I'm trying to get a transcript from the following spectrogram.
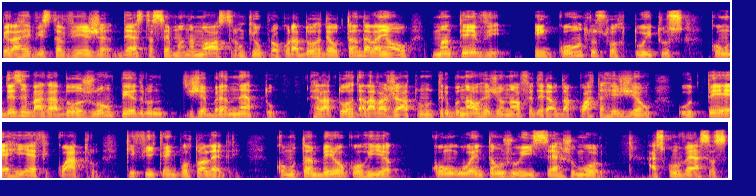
pela revista Veja desta semana, mostram que o procurador Deltan Dallagnol manteve encontros fortuitos com o desembargador João Pedro Gebran Neto, relator da Lava Jato no Tribunal Regional Federal da Quarta Região, o TRF4, que fica em Porto Alegre, como também ocorria com o então juiz Sérgio Moro. As conversas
